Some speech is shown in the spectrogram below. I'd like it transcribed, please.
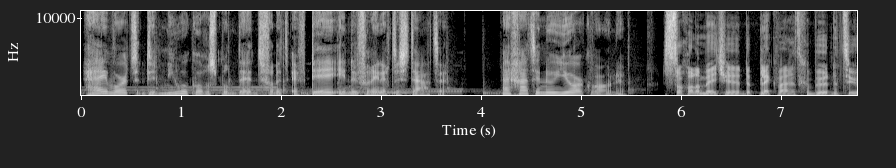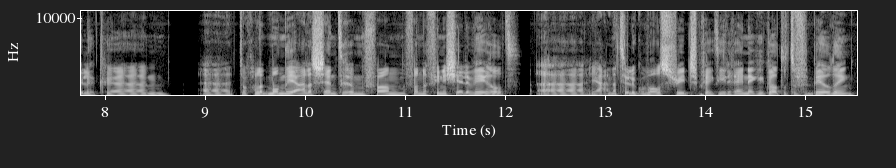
Hij wordt de nieuwe correspondent van het FD in de Verenigde Staten. Hij gaat in New York wonen. Het is toch wel een beetje de plek waar het gebeurt natuurlijk. Uh, uh, toch wel het mondiale centrum van, van de financiële wereld. Uh, ja, natuurlijk Wall Street spreekt iedereen denk ik wel tot de verbeelding.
